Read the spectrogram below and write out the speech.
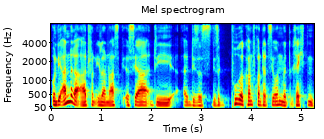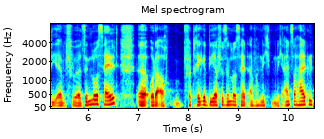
Und die andere Art von Elon Musk ist ja die, äh, dieses, diese pure Konfrontation mit Rechten, die er für sinnlos hält oder auch Verträge, die er für sinnlos hält, einfach nicht, nicht einzuhalten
